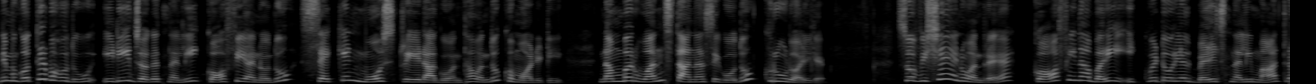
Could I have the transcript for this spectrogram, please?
ನಿಮಗೆ ಗೊತ್ತಿರಬಹುದು, ಇಡೀ ಜಗತ್ತಿನಲ್ಲಿ ಕಾಫಿ ಅನ್ನೋದು ಸೆಕೆಂಡ್ ಮೋಸ್ಟ್ ಟ್ರೇಡ್ ಆಗುವಂಥ ಒಂದು ಕಮಾಡಿಟಿ ನಂಬರ್ ಒನ್ ಸ್ಥಾನ ಸಿಗೋದು ಕ್ರೂಡ್ ಆಯಿಲ್ಗೆ. ಸೊ ವಿಷಯ ಏನು ಅಂದರೆ, ಕಾಫಿನ ಬರೀ ಇಕ್ವೆಟೋರಿಯಲ್ ಬೆಲ್ಟ್ಸ್ನಲ್ಲಿ ಮಾತ್ರ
